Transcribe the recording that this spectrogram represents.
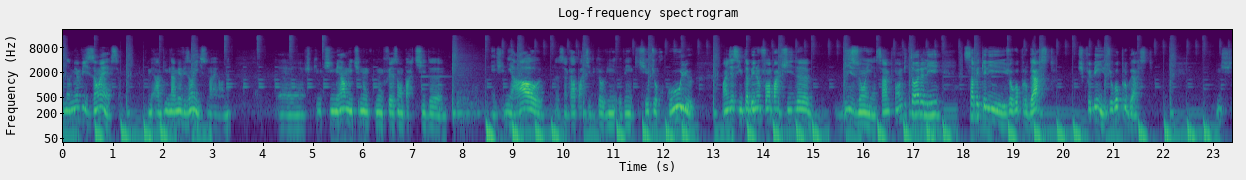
na minha visão é essa. Na minha visão é isso, na real, né? É, acho que o time realmente não, não fez uma partida genial, assim, aquela partida que eu, vim, eu venho aqui cheio de orgulho, mas assim, também não foi uma partida bizonha, sabe? Foi uma vitória ali, sabe aquele jogou pro gasto? Acho que foi bem isso, jogou pro gasto. Enfim,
